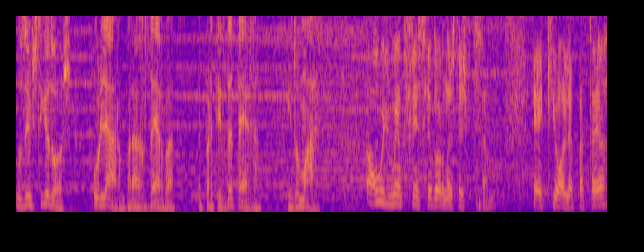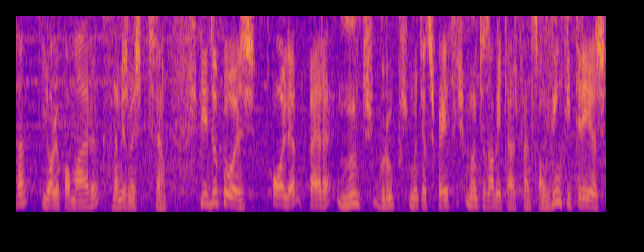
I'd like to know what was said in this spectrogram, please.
os investigadores olharam para a reserva a partir da terra e do mar. Há um elemento diferenciador nesta expedição. É que olha para a terra e olha para o mar na mesma expedição. E depois olha para muitos grupos, muitas espécies, muitos habitats. Portanto, são 23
